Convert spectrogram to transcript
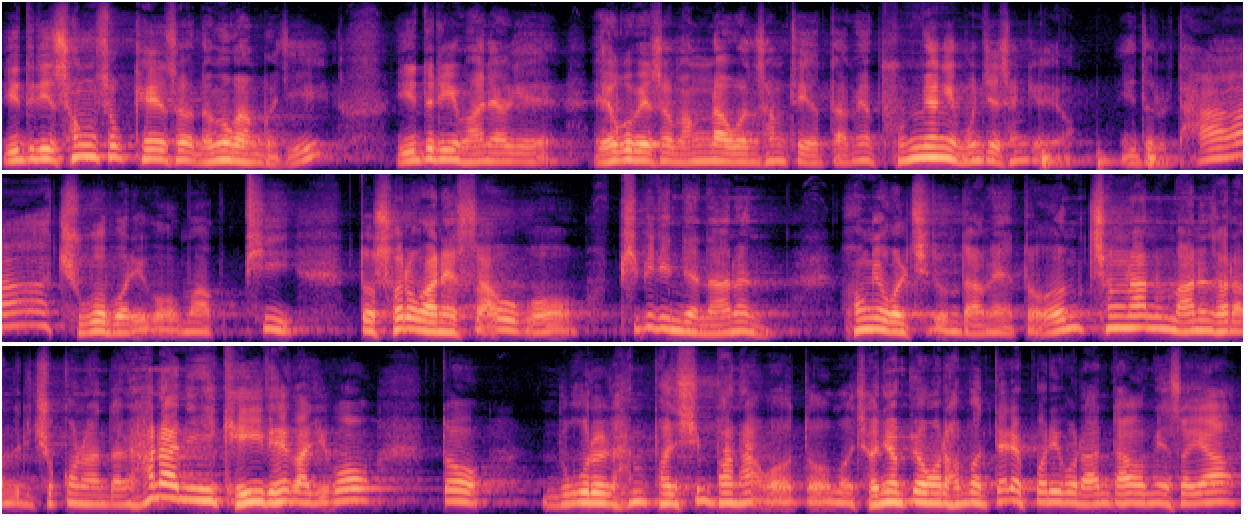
이들이 성숙해서 넘어간 거지. 이들이 만약에 애굽에서 막 나온 상태였다면 분명히 문제 생겨요. 이들을 다 죽어버리고 막 피 또 서로 간에 싸우고 피비린내 나는 홍역을 치른 다음에 또 엄청난 많은 사람들이 죽고 난 다음에 하나님이 개입해가지고 또 누구를 한 번 심판하고 또 뭐 전염병을 한 번 때려버리고 난 다음에서야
